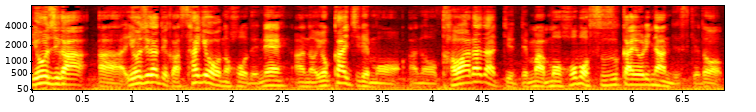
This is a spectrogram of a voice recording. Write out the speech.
用事が、あ用事がというか作業の方でね、あの、四日市でも、あの、河原だって言って、まあもうほぼ鈴鹿寄りなんですけど、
